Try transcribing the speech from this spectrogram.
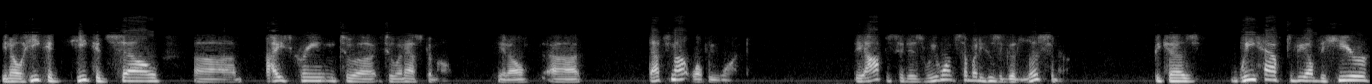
You know, he could he could sell uh, ice cream to a to an Eskimo. You know, uh, that's not what we want. The opposite is we want somebody who's a good listener because we have to be able to hear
